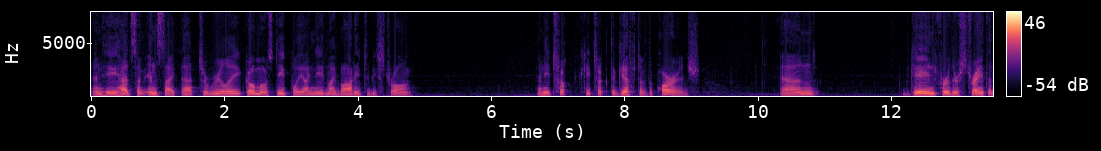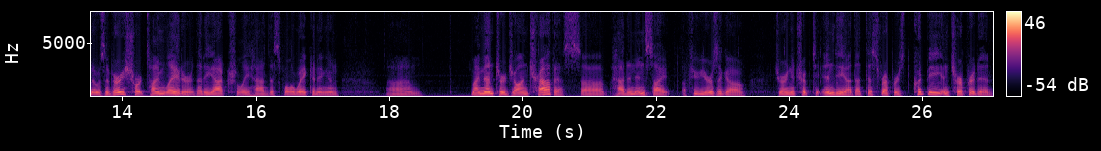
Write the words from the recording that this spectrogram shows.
and he had some insight that to really go most deeply, I need my body to be strong. And he took, he took the gift of the porridge and gained further strength. And it was a very short time later that he actually had this full awakening. And um, my mentor, John Travis, uh, had an insight a few years ago during a trip to India that this repre- could be interpreted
